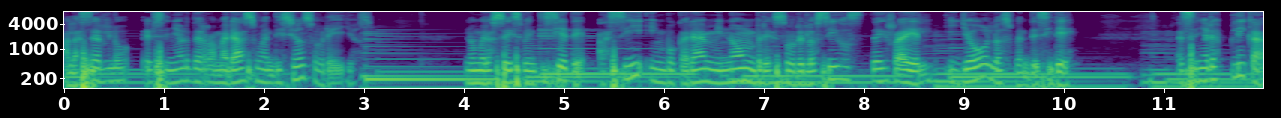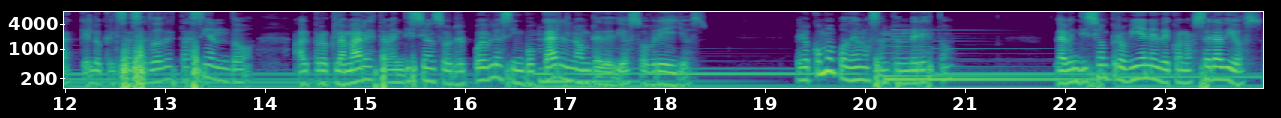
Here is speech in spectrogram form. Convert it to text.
Al hacerlo, el Señor derramará su bendición sobre ellos. Número 6:27. Así invocará mi nombre sobre los hijos de Israel y yo los bendeciré. El Señor explica que lo que el sacerdote está haciendo al proclamar esta bendición sobre el pueblo es invocar el nombre de Dios sobre ellos. Pero ¿cómo podemos entender esto? La bendición proviene de conocer a Dios,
